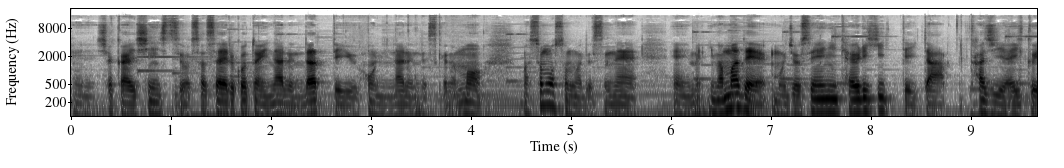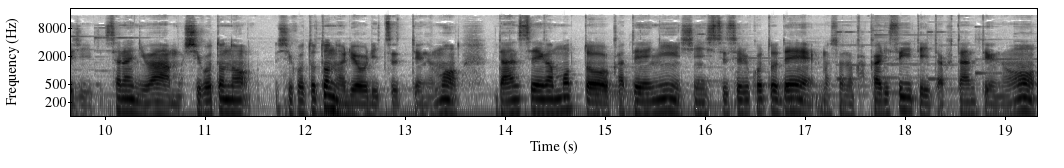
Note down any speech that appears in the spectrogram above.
え社会進出を支えることになるんだっていう本になるんですけども、まあ、そもそもですね、えー、今までもう女性に頼りきっていた家事や育児さらにはもう仕事の仕事との両立っていうのも男性がもっと家庭に進出することで、まあ、そのかかりすぎていた負担っていうのを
